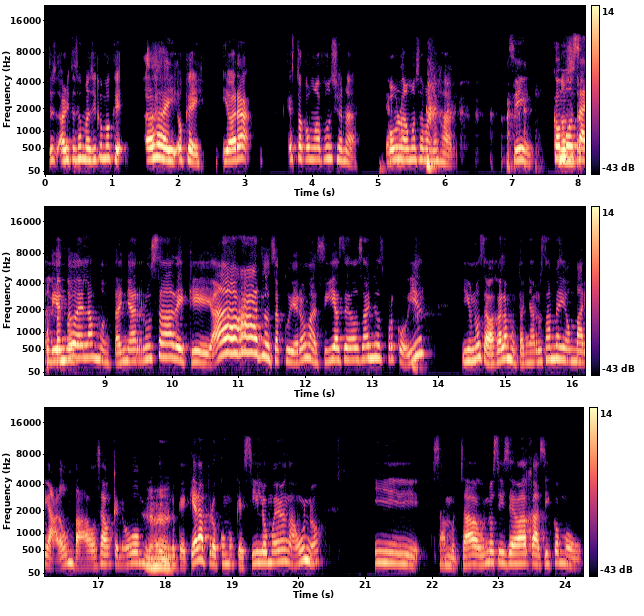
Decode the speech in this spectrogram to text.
Entonces, ahorita estamos así como que, ay, ok, y ahora, ¿esto cómo va a funcionar? ¿Cómo lo Ajá. vamos a manejar? Sí, como saliendo costando- de la montaña rusa de que, ah, nos sacudieron así hace dos años por COVID y uno se baja a la montaña rusa medio mareadón, va, o sea, aunque no lo que quiera, pero como que sí lo mueven a uno y, o sea, mucha, uno sí se baja así como,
